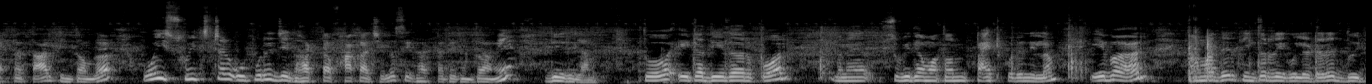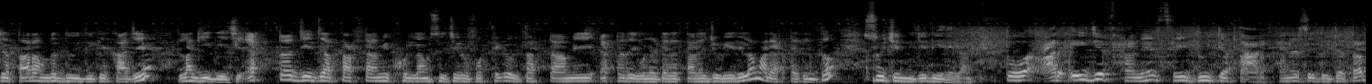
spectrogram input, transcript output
একটা তার কিন্তু আমরা ওই সুইচটার উপরে যে ঘাটটা ফাঁকা ছিল, সেই ঘাটটাতে কিন্তু আমি দিয়ে দিলাম। তো এটা দিয়ে দেওয়ার পর মানে সুবিধা মতন টাইট করে নিলাম। এবার আমাদের কিন্তু রেগুলেটরের দুইটা তার আমরা দুই দিকে কাজে লাগিয়ে দিয়েছি। একটা যে যা তারটা আমি খুললাম সুইচের উপর থেকে, ওই তারটা আমি একটা রেগুলেটরের তারে জড়িয়ে দিলাম আর একটা কিন্তু সুইচের নিচে দিয়ে দিলাম। তো আর এই যে ফ্যানের সেই দুইটা তার ফ্যানের সেই দুইটা তার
